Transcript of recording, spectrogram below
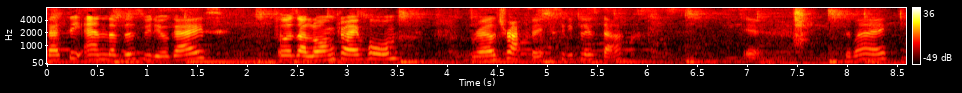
That's the end of this video guys. It was a long drive home. Real traffic. City place dark. Yeah. Goodbye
